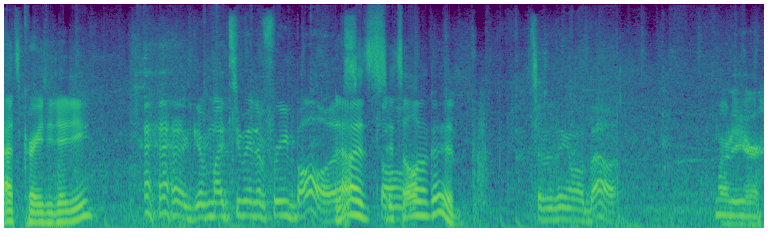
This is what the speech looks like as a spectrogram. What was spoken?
That's crazy, JG. Give my teammate a free ball. That's, No, it's it's all good. It's everything I'm about. I'm already here.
